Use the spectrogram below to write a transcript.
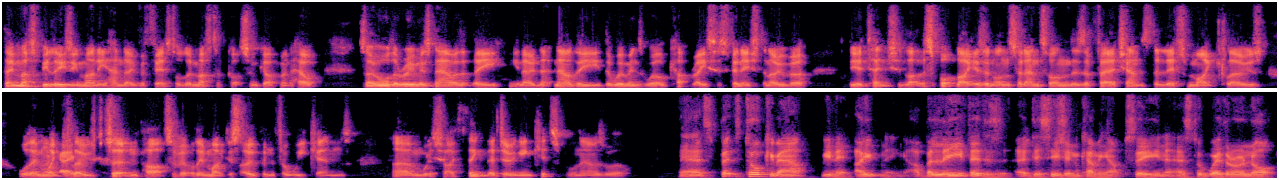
they must be losing money hand over fist, or they must have got some government help. So all the rumours now are that the, you know, now the the women's World Cup race is finished and over. The attention, like the spotlight, isn't on St Anton. There's a fair chance the lifts might close, or they might okay. close certain parts of it, or they might just open for weekends, um, which I think they're doing in Kitzbühel now as well. Yes, but talking about you know opening, I believe there's a decision coming up soon as to whether or not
